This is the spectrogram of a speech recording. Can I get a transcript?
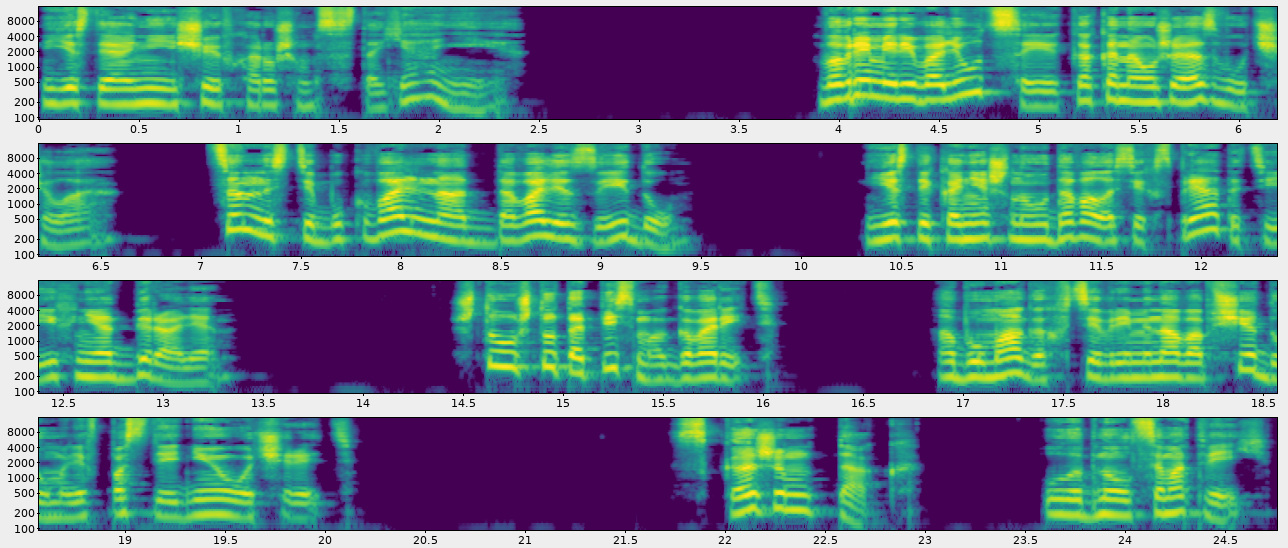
Если они еще и в хорошем состоянии. Во время революции, как она уже озвучила, ценности буквально отдавали за еду. Если, конечно, удавалось их спрятать и их не отбирали. Что уж тут о письмах говорить. О бумагах в те времена вообще думали в последнюю очередь. «Скажем так», — улыбнулся Матвей.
